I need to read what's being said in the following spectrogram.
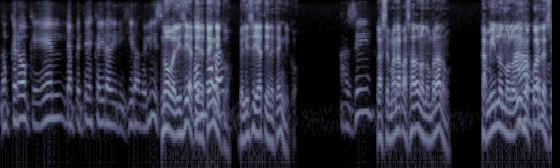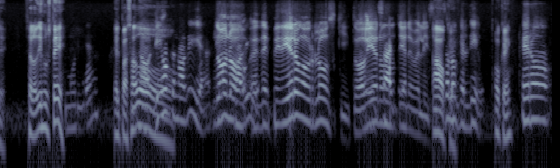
No creo que él le apetezca ir a dirigir a Belice. No, Belice ya tiene técnico. Belice ya tiene técnico. ¿Ah, sí? La semana pasada lo nombraron. Camilo no lo dijo, ah, acuérdese. Se lo dijo usted. Muy bien. El pasado. No, dijo que no había. No, no, eh, despidieron a Orlowski. Todavía no, tiene Belice. Ah, Eso es lo que él dijo. Ok. Pero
